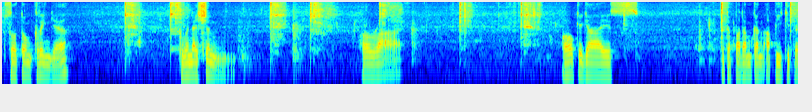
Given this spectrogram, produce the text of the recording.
sotong kering ya. Combination. Alright. Okay guys. Kita padamkan api kita.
